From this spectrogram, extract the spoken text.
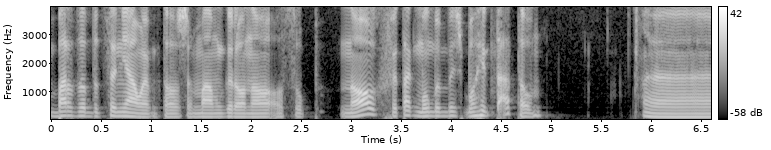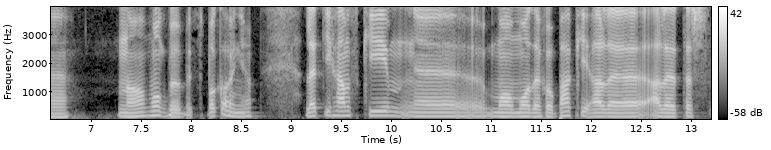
Bardzo doceniałem to, że mam grono osób, no, tak mógłby być moim tatą. Eee, no, mógłby być, spokojnie. Letni Hamski, e, młode chłopaki, ale, ale też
